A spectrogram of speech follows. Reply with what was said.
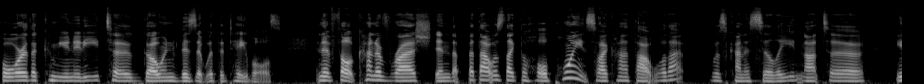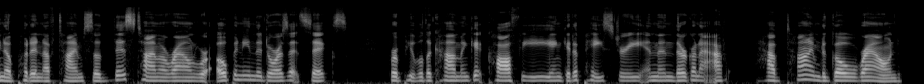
for the community to go and visit with the tables. And it felt kind of rushed and th- but that was like the whole point. So I kind of thought, well, that was kind of silly not to, you know, put enough time. So this time around, we're opening the doors at 6 for people to come and get coffee and get a pastry and then they're going to have, time to go around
